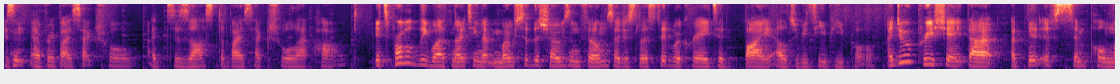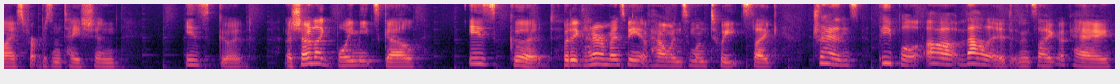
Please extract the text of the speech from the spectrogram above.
isn't every bisexual a disaster bisexual at heart? It's probably worth noting that most of the shows and films I just listed were created by LGBT people. I do appreciate that a bit of simple, nice representation is good. A show like Boy Meets Girl is good, but it kind of reminds me of how when someone tweets like, trans people are valid, and it's like, okay,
